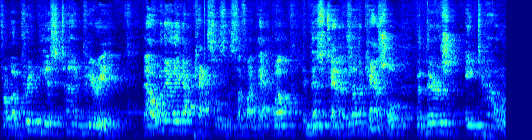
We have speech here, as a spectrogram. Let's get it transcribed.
from a previous time period. Now over there they got castles and stuff like that. Well, in this town there's not a castle, but there's a tower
